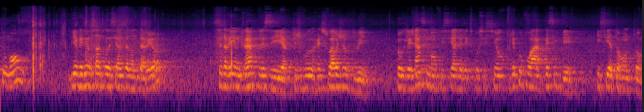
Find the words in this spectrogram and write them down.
tout le monde. Bienvenue au Centre de sciences de l'Ontario. C'est avec un grand plaisir que je vous reçois aujourd'hui pour le lancement officiel de l'exposition Les pouvoirs décidés ici à Toronto.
